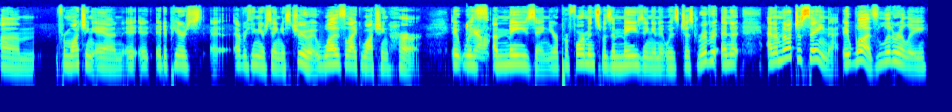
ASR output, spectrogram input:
Um, from watching Ann, it, it, it appears uh, everything you're saying is true. It was like watching her. It was Yeah. amazing. Your performance was amazing, and it was just river. And it, and I'm not just saying that. It was literally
